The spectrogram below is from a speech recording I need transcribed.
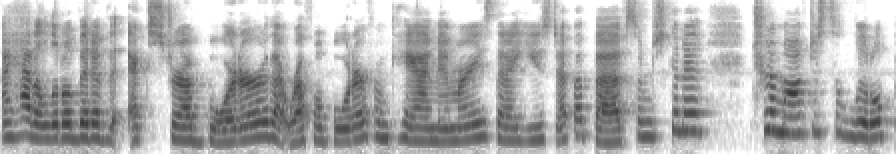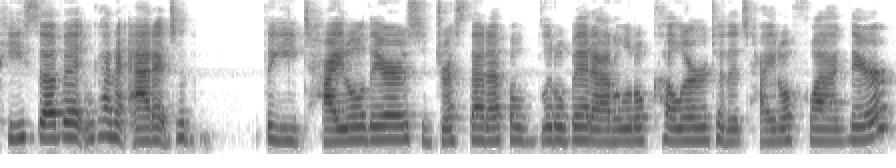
I had a little bit of the extra border, that ruffle border from KI Memories that I used up above. So I'm just going to trim off just a little piece of it and kind of add it to the title there to dress that up a little bit, add a little color to the title flag there.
